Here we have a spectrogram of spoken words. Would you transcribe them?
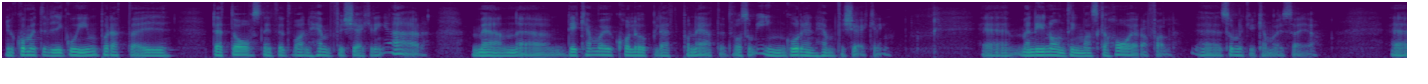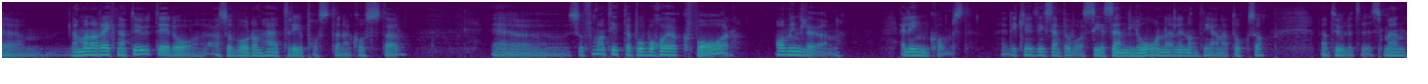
Nu kommer inte vi gå in på detta i detta avsnittet vad en hemförsäkring är. Men eh, det kan man ju kolla upp lätt på nätet vad som ingår i en hemförsäkring. Eh, men det är någonting man ska ha i alla fall. Eh, så mycket kan man ju säga. När man har räknat ut det då, alltså vad de här tre posterna kostar. Så får man titta på vad har jag kvar av min lön eller inkomst. Det kan ju till exempel vara CSN-lån eller någonting annat också. Naturligtvis. Men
